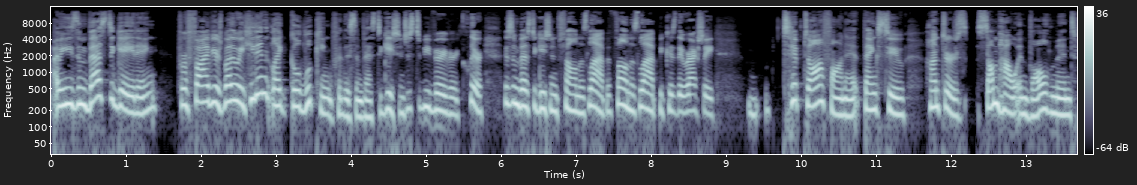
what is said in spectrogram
I mean, he's investigating for five years. By the way, he didn't like go looking for this investigation, just to be very, very clear. This investigation fell in his lap. It fell in his lap because they were actually tipped off on it thanks to Hunter's somehow involvement,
